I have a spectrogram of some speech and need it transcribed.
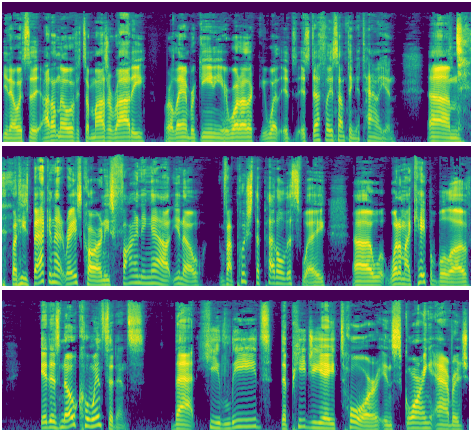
you know, it's a. I don't know if it's a Maserati or a Lamborghini or what other. What it's it's definitely something Italian. Um, but he's back in that race car and he's finding out. You know, if I push the pedal this way, uh, what am I capable of? It is no coincidence that he leads the PGA Tour in scoring average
